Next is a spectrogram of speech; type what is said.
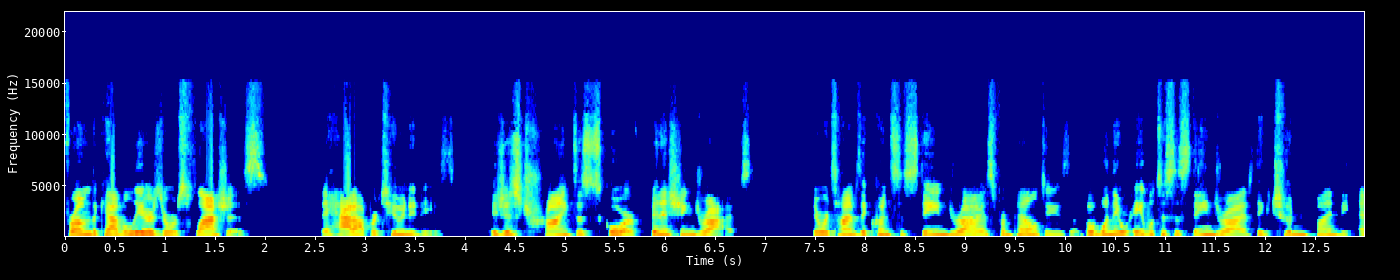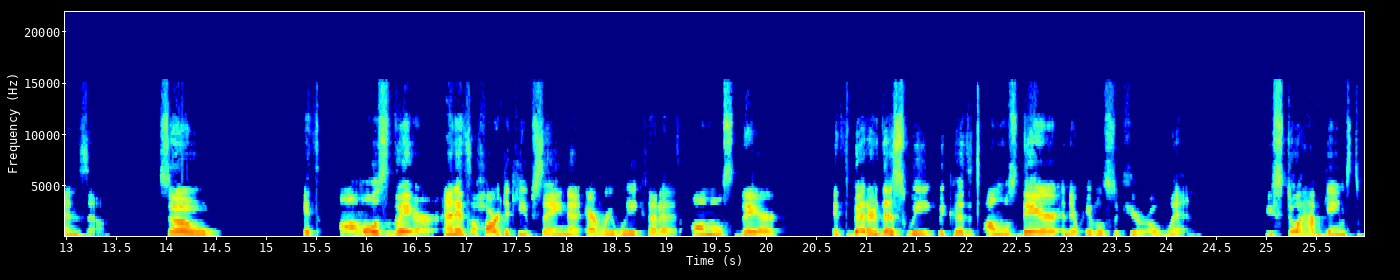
from the Cavaliers. There was flashes. They had opportunities. It's just trying to score, finishing drives. There were times they couldn't sustain drives from penalties, but when they were able to sustain drives, they couldn't find the end zone. So it's almost there. And it's hard to keep saying that every week that it's almost there. It's better this week because it's almost there and they're able to secure a win. You still have games to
